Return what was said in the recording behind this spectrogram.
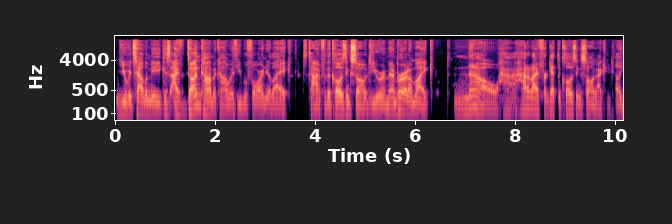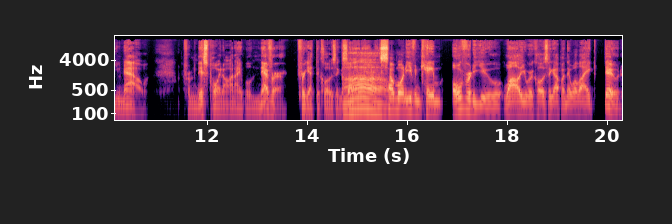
you were telling me because I've done Comic Con with you before, and you're like, "It's time for the closing song." Do you remember? And I'm like, "No. How, how did I forget the closing song?" I can tell you now. From this point on, I will never forget the closing song. Oh. Someone even came over to you while you were closing up and they were like, dude,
